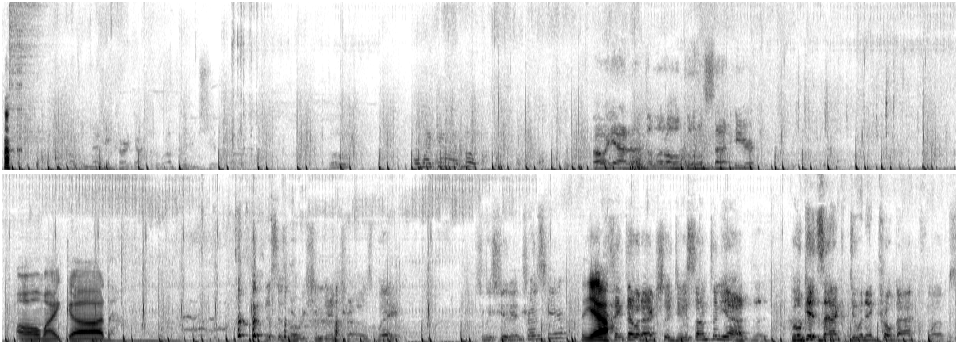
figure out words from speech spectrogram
Fucking memory card got corrupted and shit. Though. Oh my god, look. Oh yeah, the, the little the little set here. Oh my god. This is where we shoot intros. Wait. Should we shoot intros here? Yeah. You think that would actually do something? Yeah. We'll get Zach doing intro backflips.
